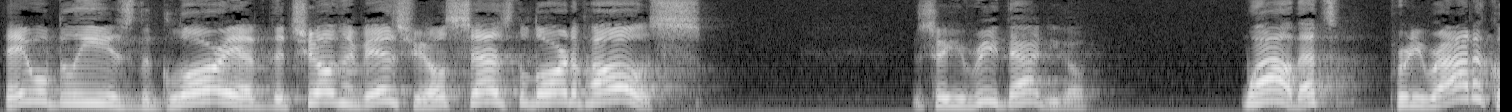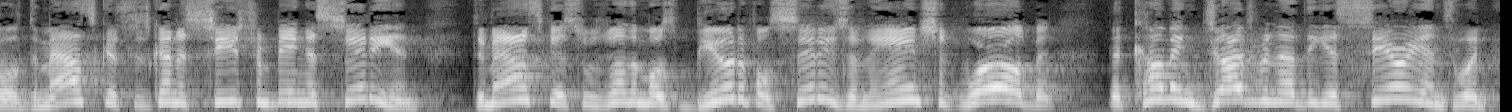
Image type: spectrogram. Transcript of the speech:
They will be as the glory of the children of Israel, says the Lord of hosts. So you read that and you go, wow, that's pretty radical. Damascus is going to cease from being a city. And Damascus was one of the most beautiful cities of the ancient world, but the coming judgment of the Assyrians would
